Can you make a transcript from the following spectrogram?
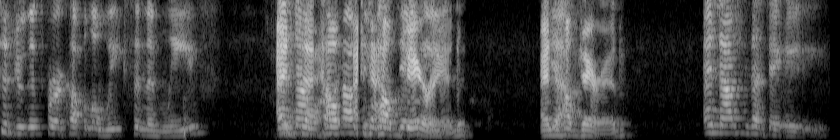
to do this for a couple of weeks and then leave. And, now to help and to help Jared. 80. And to help Jared. And now she's at day 80.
